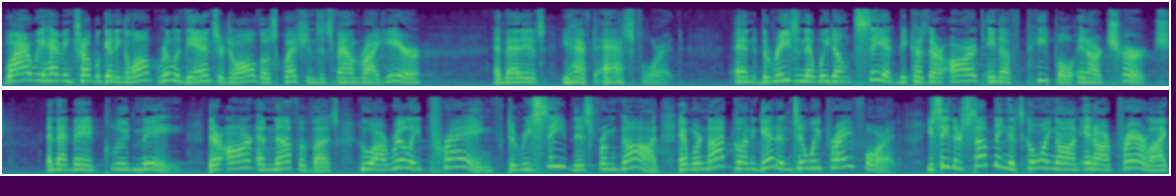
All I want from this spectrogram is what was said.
Why are we having trouble getting along? Really the answer to all those questions is found right here, and that is you have to ask for it. And the reason that we don't see it because there aren't enough people in our church, and that may include me. There aren't enough of us who are really praying to receive this from God. And we're not going to get it until we pray for it. You see, there's something that's going on in our prayer life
